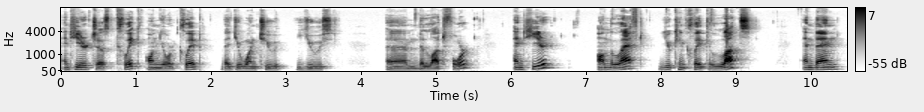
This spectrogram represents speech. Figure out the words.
and here just click on your clip that you want to use um, the LUT for. And here on the left, you can click LUT and then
